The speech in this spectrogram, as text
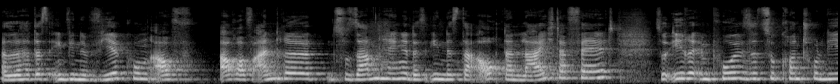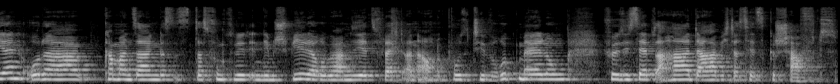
Also hat das irgendwie eine Wirkung auf, auch auf andere Zusammenhänge, dass ihnen das da auch dann leichter fällt, so ihre Impulse zu kontrollieren? Oder kann man sagen, das, ist, das funktioniert in dem Spiel, darüber haben sie jetzt vielleicht auch eine positive Rückmeldung für sich selbst, aha, da habe ich das jetzt geschafft?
